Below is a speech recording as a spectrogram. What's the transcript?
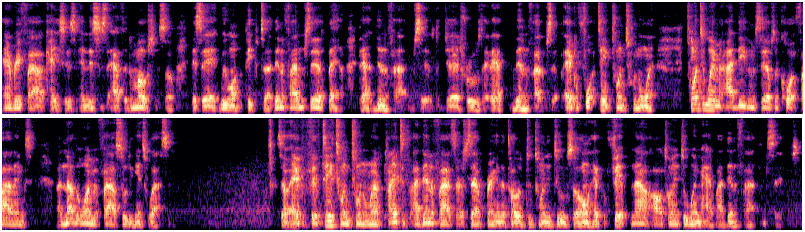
and refile cases. And this is after the motion. So they said we want the people to identify themselves. Bam, they identify themselves. The judge rules that they have to identify themselves. April 14, 2021, 20 women ID themselves in court filings. Another woman filed suit against Watson. So April 15, 2021, plaintiff identifies herself, bringing the total to 22. So on April 5th, now all 22 women have identified themselves.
